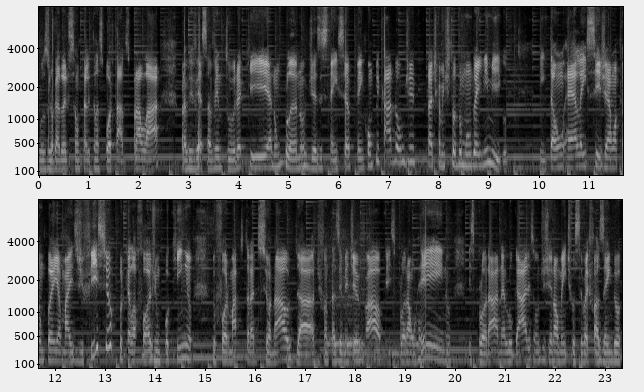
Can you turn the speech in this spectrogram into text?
os jogadores são teletransportados para lá para viver essa aventura que é num plano de existência bem complicado, onde praticamente todo mundo é inimigo. Então, ela em si já é uma campanha mais difícil, porque ela foge um pouquinho do formato tradicional da, de fantasia medieval, que é explorar um reino, explorar né, lugares onde geralmente você vai fazendo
